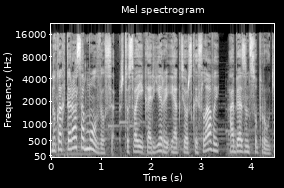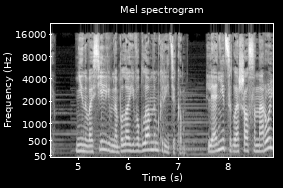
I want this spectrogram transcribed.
но как-то раз обмолвился, что своей карьерой и актерской славой обязан супруге. Нина Васильевна была его главным критиком. Леонид соглашался на роль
